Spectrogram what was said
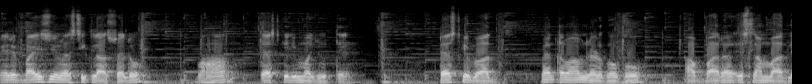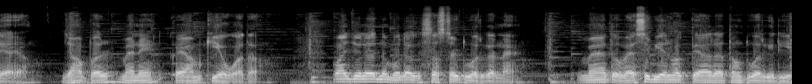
मेरे 22 यूनिवर्सिटी क्लास फेलो वहाँ टेस्ट के लिए मौजूद थे। टेस्ट के बाद मैं तमाम लड़कों को आप बारह इस्लामाबाद ले आया, जहाँ पर मैंने क़्याम किया हुआ था। वहाँ जुनेद ने बोला कि सस्ता टूर करना है। मैं तो वैसे भी हर वक्त तैयार रहता हूँ टूर के लिए।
